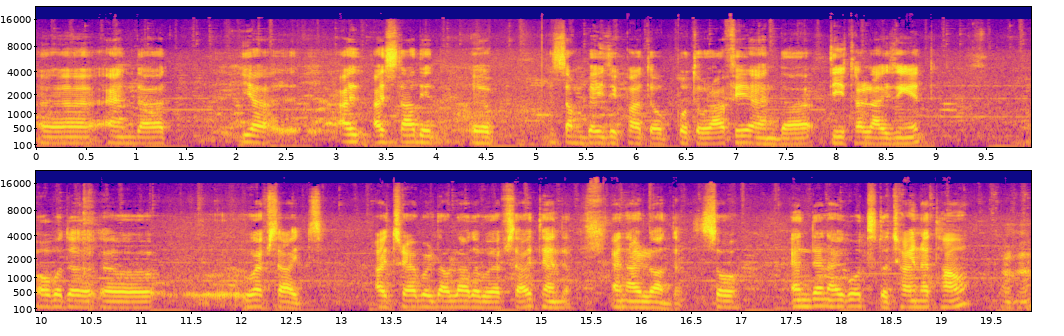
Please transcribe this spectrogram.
uh, and uh, yeah I, I studied uh, some basic part of photography and uh, detailizing it over the uh, websites I traveled a lot of websites and and I learned so and then I go to the Chinatown Uh-huh.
